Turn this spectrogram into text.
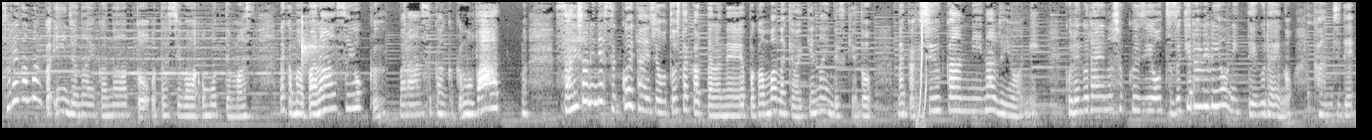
それがなんかいいんじゃないかなと私は思ってますなんかまあバランスよくバランス感覚もうバーッまあ、最初にねすっごい体重を落としたかったらねやっぱ頑張んなきゃいけないんですけどなんか習慣になるようにこれぐらいの食事を続けられるようにっていうぐらいの感じで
